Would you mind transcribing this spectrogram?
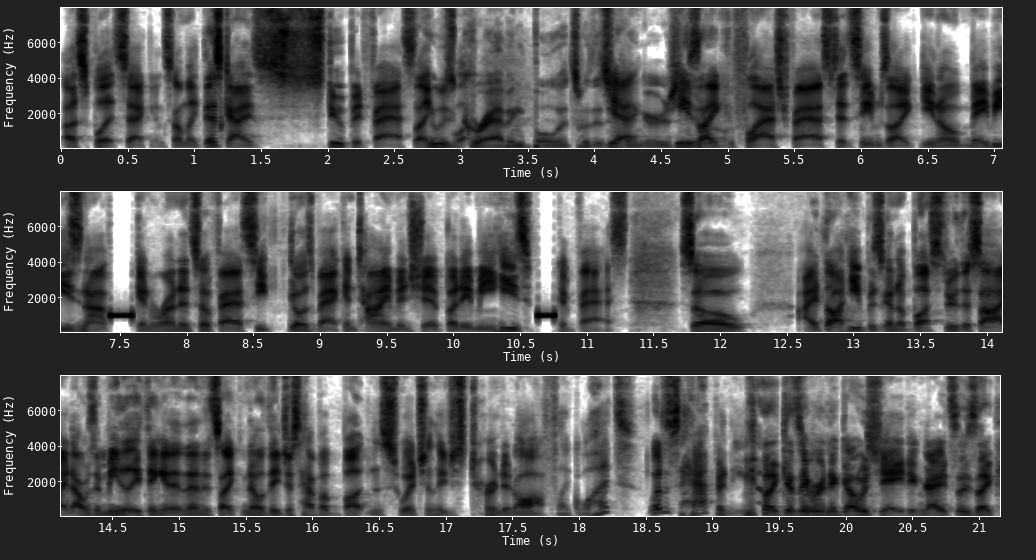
a split second. So I'm like, this guy's stupid fast. Like he was fl- grabbing bullets with his yeah, fingers. He's like know. flash fast. It seems like you know maybe he's not fing running so fast. He goes back in time and shit. But I mean he's fing fast. So I thought he was gonna bust through the side. I was immediately thinking, and then it's like no, they just have a button switch and they just turned it off. Like what? What is happening? like because they were negotiating, right? So he's like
